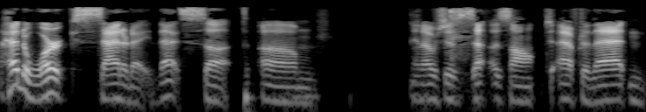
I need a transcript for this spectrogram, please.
I had to work Saturday. That sucked. Um, and I was just zonked after that and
